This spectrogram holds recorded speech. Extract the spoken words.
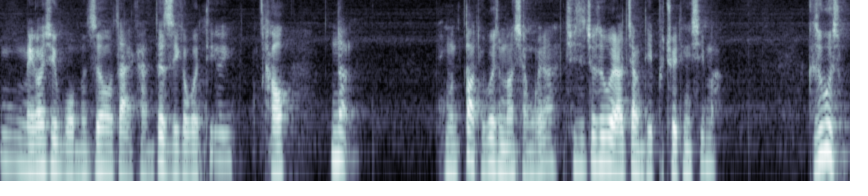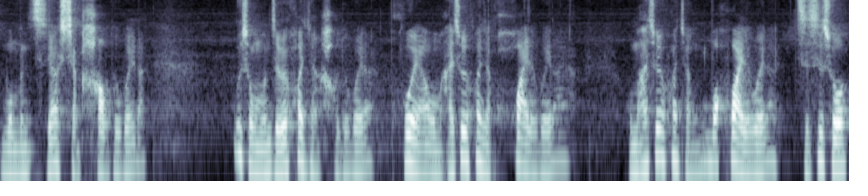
没关系，我们之后再来看，这只是一个问题而已。好，那我们到底为什么要想未来？其实就是为了降低不确定性嘛。可是为什么我们只要想好的未来？为什么我们只会幻想好的未来？不会啊，我们还是会幻想坏的未来啊。我们还是会幻想坏的未来，只是说，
